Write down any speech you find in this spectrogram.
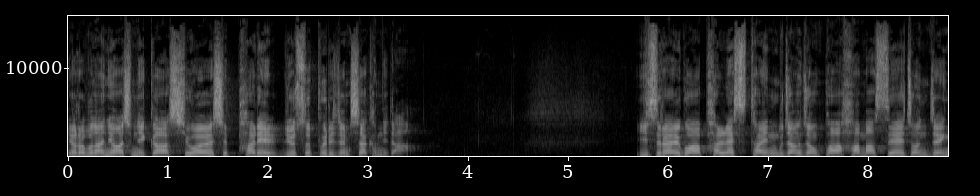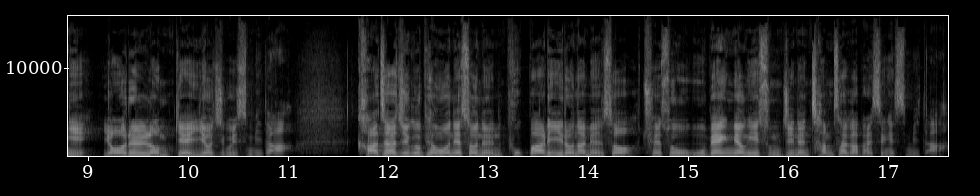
여러분 안녕하십니까? 10월 18일 뉴스 프리즘 시작합니다. 이스라엘과 팔레스타인 무장정파 하마스의 전쟁이 열흘 넘게 이어지고 있습니다. 가자지구 병원에서는 폭발이 일어나면서 최소 500명이 숨지는 참사가 발생했습니다.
